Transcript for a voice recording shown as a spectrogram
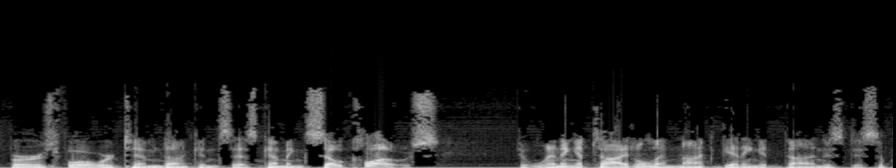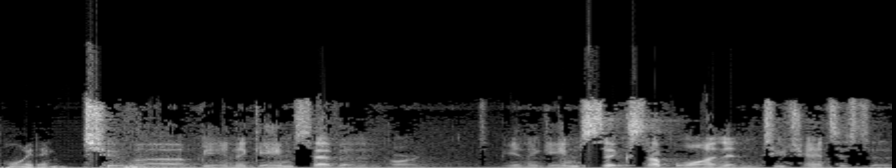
Spurs forward Tim Duncan says coming so close winning a title and not getting it done is disappointing. To uh, be in a game seven or to be in a game six up one and two chances to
